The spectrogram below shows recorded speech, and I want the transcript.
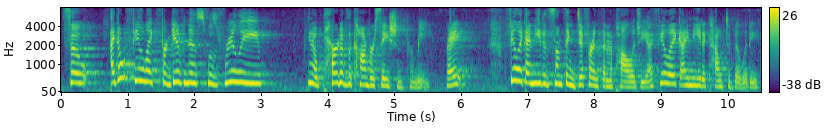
So I don't feel like forgiveness was really, you know, part of the conversation for me, right? I feel like I needed something different than an apology. I feel like I need accountability.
